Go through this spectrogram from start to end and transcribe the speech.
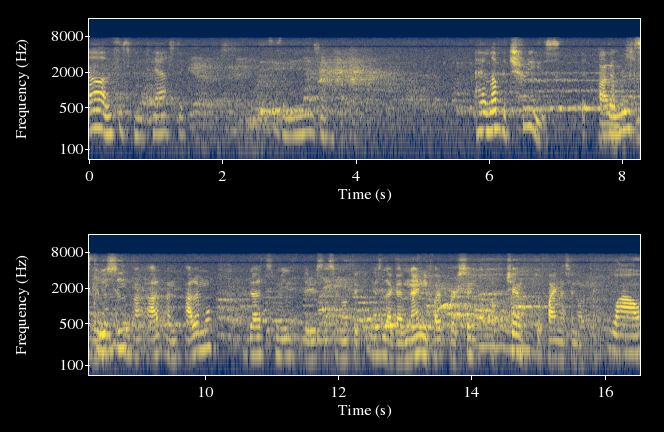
Oh, this is fantastic. This is amazing. I love the trees. The, the roots When you see out. a, a, an alamo, that means there is a cenote. It's like a 95% of oh. chance to find a cenote. Wow.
